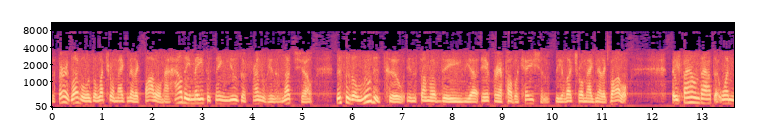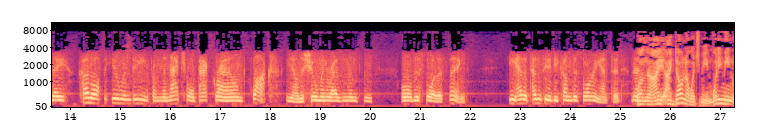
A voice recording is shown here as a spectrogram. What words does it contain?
The third level is electromagnetic bottle. Now, how they made the thing user-friendly in a nutshell, this is alluded to in some of the uh, aircraft publications, the electromagnetic bottle. They found out that when they cut off a human being from the natural background clocks, you know, the Schumann resonance and all this sort of thing, he had a tendency to become disoriented. Now, well, no, I, I don't know what you mean. What do you mean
